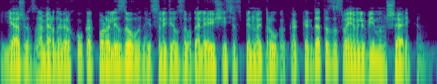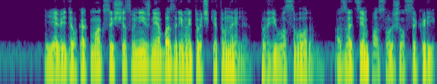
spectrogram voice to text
Я же замер наверху, как парализованный, и следил за удаляющейся спиной друга, как когда-то за своим любимым шариком. Я видел, как Макс исчез в нижней обозримой точке туннеля, под его сводом, а затем послышался крик.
